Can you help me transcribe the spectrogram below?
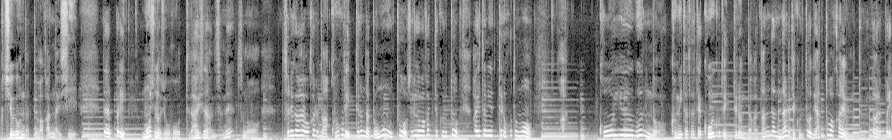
口を読んだって分かんないし。でやっぱり文字の情報って大事なんですよね。そのそれが分かるとあこういうこと言ってるんだと思うとそれが分かってくると相手に言ってることもあこういう文の組み立てでこういうこと言ってるんだがだんだん慣れてくるとやっと分かるようになってくるだからやっぱり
